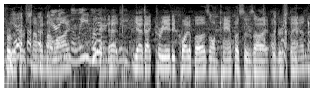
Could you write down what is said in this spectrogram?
for Yeah. the first time in my Bearing life. lead, And that-. Yeah, that created quite a buzz on campus, as I understand.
